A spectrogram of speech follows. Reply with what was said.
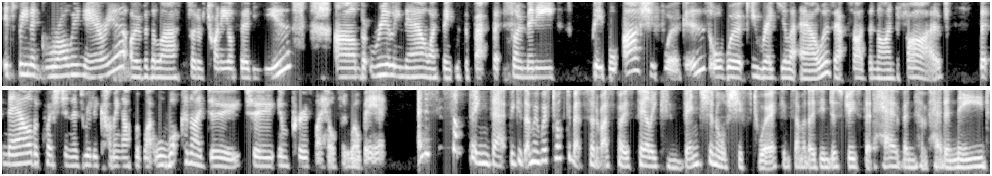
it's been a growing area over the last sort of 20 or 30 years. Um, but really now I think with the fact that so many people are shift workers or work irregular hours outside the nine to five, that now the question is really coming up of like, well, what can I do to improve my health and well-being? And is this something that, because I mean, we've talked about sort of, I suppose, fairly conventional shift work in some of those industries that have and have had a need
